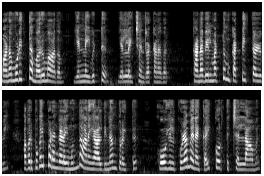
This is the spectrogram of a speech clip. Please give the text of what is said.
மணமுடித்த மறுமாதம் என்னை விட்டு எல்லை சென்ற கணவர். கனவில் மட்டும் கட்டித் தழுவி அவர் புகைப்படங்களை முந்தானையால் தினம் துரைத்து கோயில் குழமென கைகோர்த்துச் செல்லாமல்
